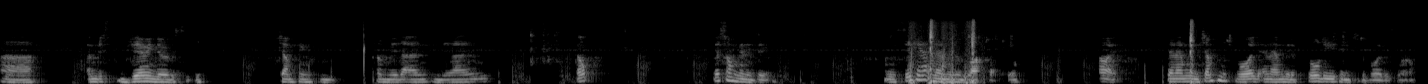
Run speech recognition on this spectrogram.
Uh, I'm just very nervously jumping from, from mid island to mid island. Nope. That's what I'm gonna do. I'm gonna stick it out and I'm gonna block that too. Alright. Then I'm gonna jump into the void and I'm gonna throw these into the void as well.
